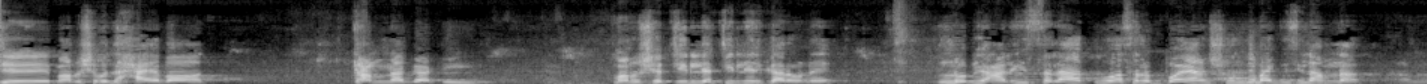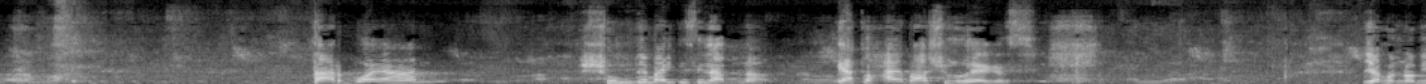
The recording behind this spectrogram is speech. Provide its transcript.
যে মানুষের মধ্যে হায়াবাদ, কান্নাকাটি, মানুষের চিল্লা চিল্লির কারণে নবী আলী সালাত বয়ান শুনতে পাইতেছিলাম না। তার বয়ান শুনতে পাইতেছিলাম না। এত হাইবা শুরু হয়ে গেছে। যখন নবী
